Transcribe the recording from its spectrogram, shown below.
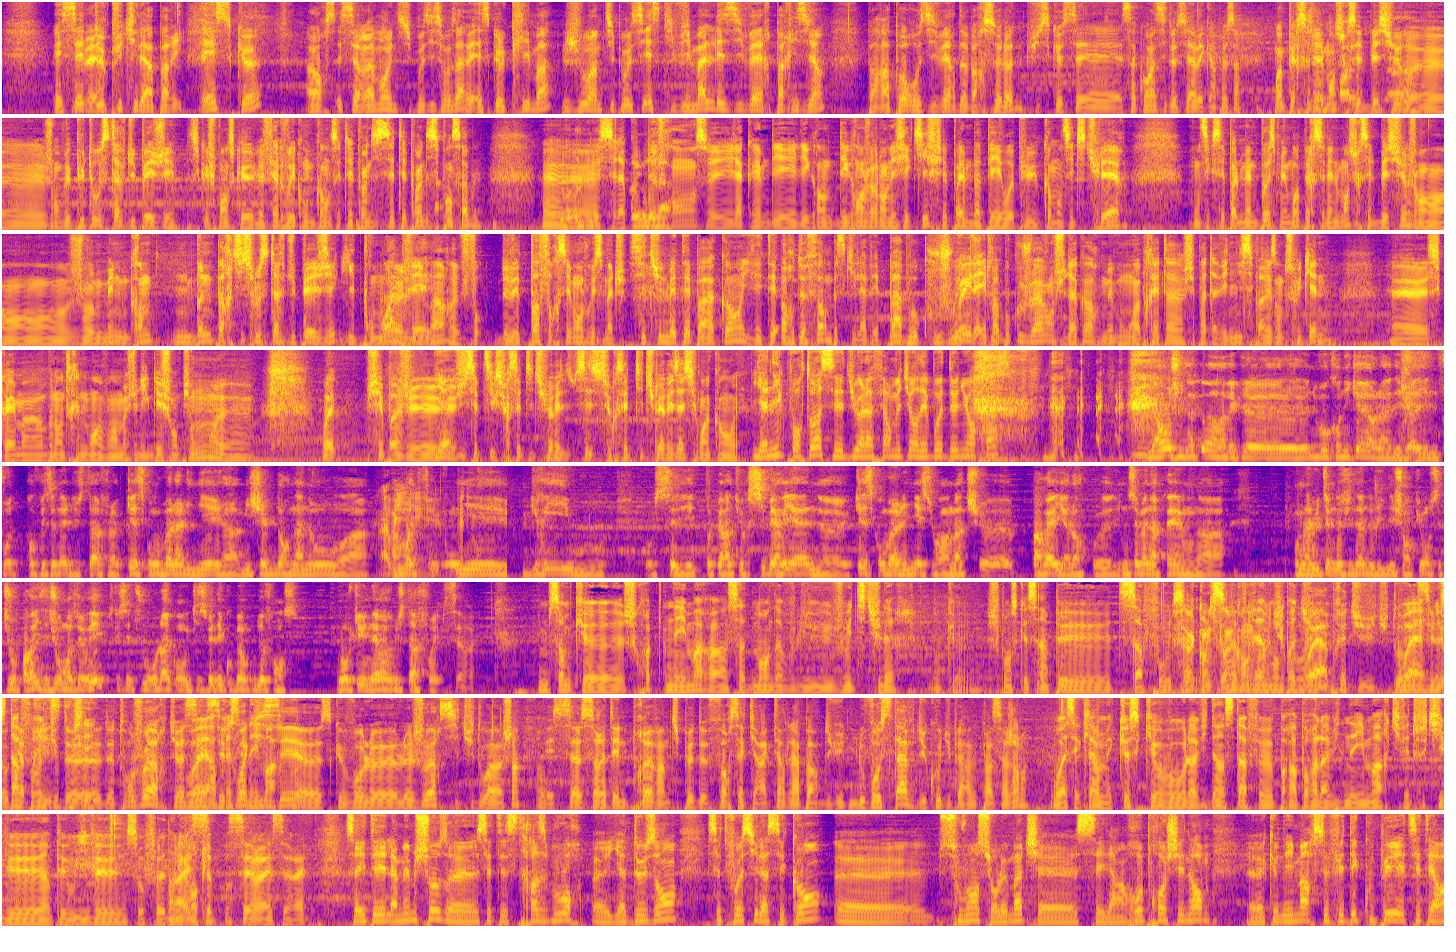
et c'est depuis qu'il est à Paris. Est-ce que alors c'est vraiment une supposition ça, mais est-ce que le climat joue un petit peu aussi? Est-ce qu'il vit mal les hivers parisiens par rapport aux hivers de Barcelone, puisque c'est ça coïncide aussi avec un peu ça? Moi personnellement sur cette blessure, euh, j'en veux plutôt au staff du PSG, parce que je pense que le faire jouer contre Caen c'était pas c'était pas indispensable. Euh, c'est la Coupe de France, il a quand même des, des grands des grands joueurs dans l'effectif. Je sais pas, Mbappé aurait pu commencer titulaire. On sait que c'est pas le même poste, mais moi personnellement sur cette blessure, j'en mets une grande une bonne partie sur le staff du PSG qui pour moi Neymar devait pas forcément jouer ce match. Si tu le mettais pas à Caen, il était hors de forme parce qu'il avait pas beaucoup joué il avait pas beaucoup joué avant, je suis d'accord. Mais bon, après, as, je sais pas, t'avais Nice par exemple ce week-end. Euh, c'est quand même un bon entraînement avant un match de Ligue des Champions. Euh, ouais, je sais pas, je, suis sceptique sur cette, sur cette titularisation à Caen. Ouais. Yannick, pour toi, c'est dû à la fermeture des boîtes de nuit en France? Non, je suis d'accord avec le, nouveau chroniqueur. Là. Déjà, il y a une faute professionnelle du staff. Qu'est-ce qu'on va l'aligner là Michel Dornano à, ah mois de février, gris ou, c'est des températures sibériennes. Euh, qu'est-ce qu'on va aligner sur un match euh, pareil alors qu'une semaine après, on a on a huitième de finale de Ligue des Champions? C'est toujours pareil, c'est toujours mois de février parce que c'est toujours là qu'on qui se fait découper en Coupe de France. Donc il y a une erreur du staff, oui. C'est vrai. Il me semble que je crois que Neymar à sa demande a voulu jouer titulaire. Donc euh, je pense que c'est un peu de sa faute. 50-50 vraiment pas Ouais, après tu, tu dois ouais, le staff aurait dû de, de, ton joueur, tu vois, c'est toi qui sais euh, ce que vaut le, le, joueur si tu dois machin oh. et ça, ça, aurait été une preuve un petit peu de force et de caractère de la part du nouveau staff du coup du Paris Saint-Germain. Ouais, c'est clair, mais que ce que vaut la vie d'un staff euh, par rapport à la vie de Neymar qui fait tout ce qu'il veut, un peu où il veut, sauf dans les grands clubs. C'est vrai, c'est vrai. Ça a été la même chose, c'était Strasbourg il y a deux ans. Cette fois-ci, là, c'est quand euh, Souvent sur le match, euh, c'est un reproche énorme euh, que Neymar se fait découper, etc.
